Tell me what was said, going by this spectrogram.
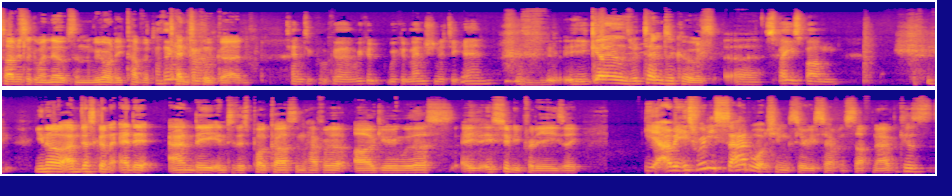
so I'm just looking at my notes, and we've already covered we tentacle covered- gun. Tentacle gun. We could we could mention it again. he guns with tentacles. Uh, Space bum. you know, I'm just going to edit Andy into this podcast and have her arguing with us. It, it should be pretty easy. Yeah, I mean, it's really sad watching Series 7 stuff now because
